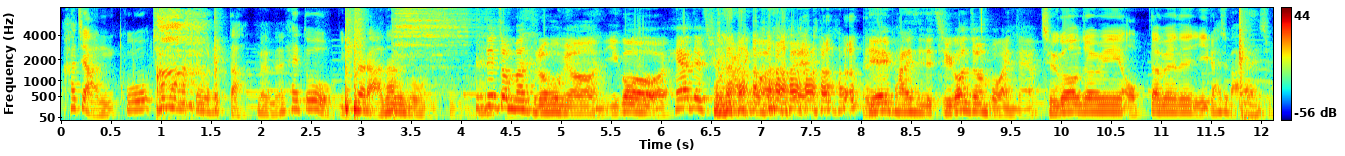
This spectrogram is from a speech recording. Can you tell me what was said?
하, 지 않고 최종 합격을 했다 네네. 해도 입사를 안 하는 경우도 있습니다. 힘든 점만 들어보면 이거 해야 될 직업이 아닌 것 같은데 비에 반해서 이제 즐거운 점은 뭐가 있나요? 즐거운 점이 없다면은 이 일을 하지 말아야죠.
